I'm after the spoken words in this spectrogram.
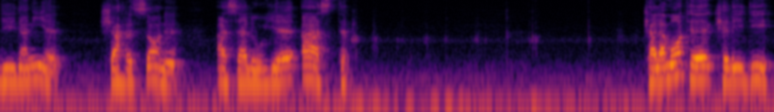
دیدنی شهرستان اصلویه است. کلمات کلیدی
